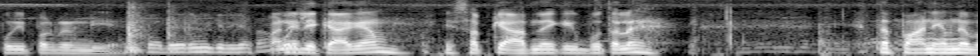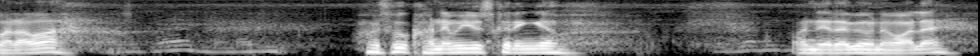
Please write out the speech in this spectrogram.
पूरी पगडंडी है पानी लेके आ गए हम। ये सबके हाथ में एक बोतल है। इतना पानी हमने भरा हुआ। और इसको खाने में यूज़ करेंगे अब। अंधेरा भी होने वाला है।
